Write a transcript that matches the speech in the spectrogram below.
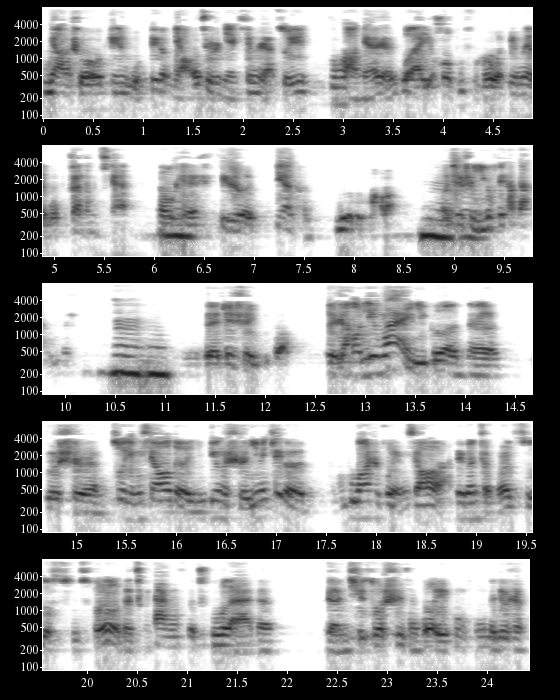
你要说 OK，我这个苗就是年轻人，所以中老年人过来以后不符合我定位，我不赚他们钱。OK，这个店可能就跑了。嗯，这是一个非常大的一个，嗯嗯，对，这是一个，对，然后另外一个呢，就是做营销的，一定是因为这个不光是做营销了，这跟整个做所有的从大公司出来的人去做事情都有一个共通的，就是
